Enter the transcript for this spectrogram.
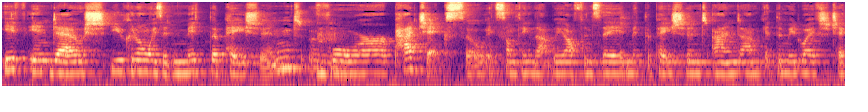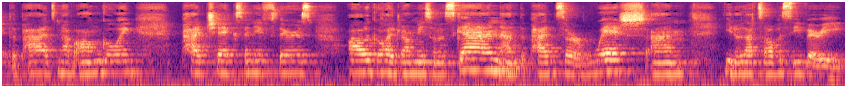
if in doubt, you can always admit the patient mm-hmm. for pad checks. So it's something that we often say admit the patient and um, get the midwives to check the pads and have ongoing pad checks. And if there's oligohydramnios on a scan and the pads are wet, um, you know, that's obviously very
